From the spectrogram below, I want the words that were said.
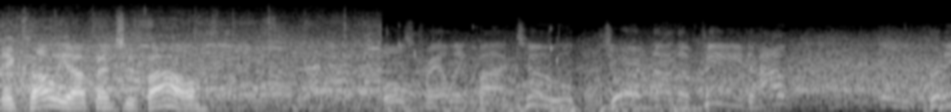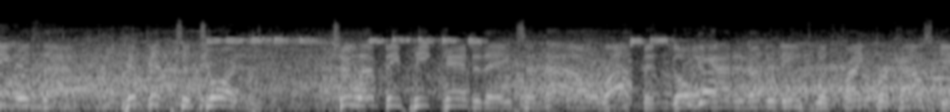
They, call the offensive foul. Bulls trailing by two. Jordan on the feed. How pretty was that? Pippen to Jordan. Two MVP candidates, and now Rodman going at it underneath with Frank Brickowski.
